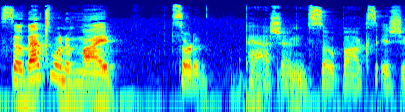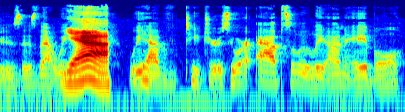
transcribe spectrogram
So that's one of my sort of passion soapbox issues is that we Yeah. we have teachers who are absolutely unable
